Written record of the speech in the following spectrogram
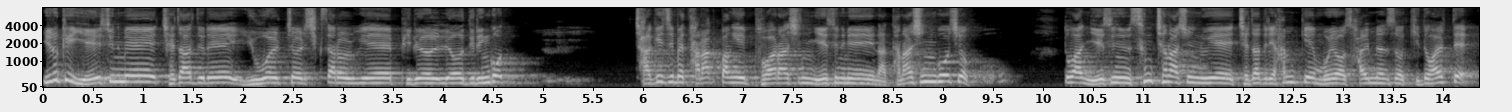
이렇게 예수님의 제자들의 유월절 식사를 위해 빌려 드린 곳, 자기 집의 다락방이 부활하신 예수님이 나타나신 곳이었고, 또한 예수님 승천하신 후에 제자들이 함께 모여 살면서 기도할 때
